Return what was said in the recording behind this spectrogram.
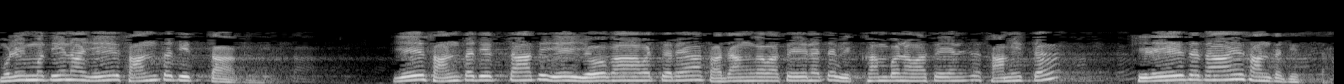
මුලින්ම තියෙනවා යේ සන්තචිත්තා යේ සන්තචිත්තාති යේ යෝගාවචරයා තදංග වශයෙන්ච වික්ඛම්බන වශයෙන්ච සමිත කිලේශතාය සන්තචිත්තා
